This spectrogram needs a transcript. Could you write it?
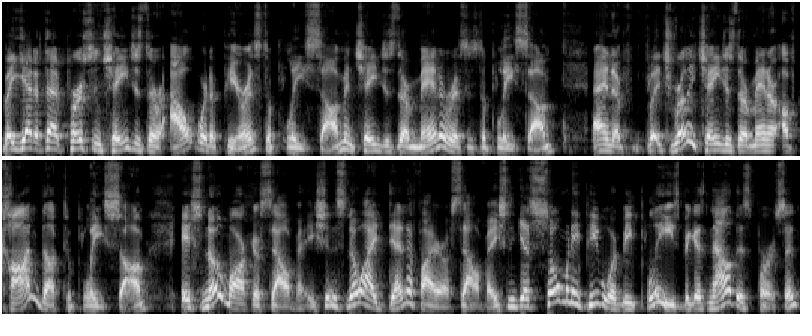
But yet, if that person changes their outward appearance to please some and changes their mannerisms to please some, and it really changes their manner of conduct to please some, it's no mark of salvation. It's no identifier of salvation. Yet, so many people would be pleased because now this person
